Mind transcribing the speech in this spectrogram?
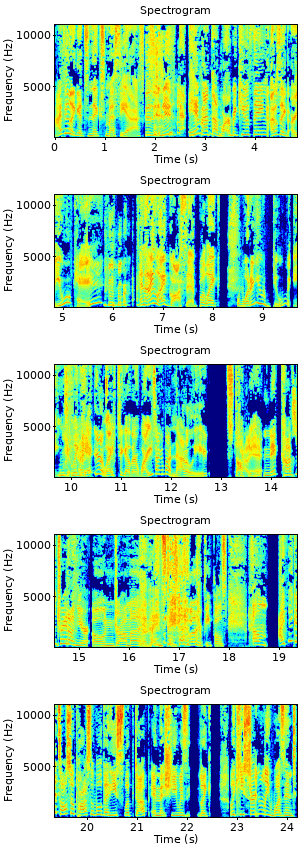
I feel like it's Nick's messy ass because him at that barbecue thing, I was like, are you okay? right. And I like gossip, but like, what are you doing? Like, get your life together. Why are you talking about Natalie? Stop yeah, it. Nick, concentrate on your own drama and, and stay out of other people's. Um, I think it's also possible that he slipped up and that she was like, like he certainly wasn't,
